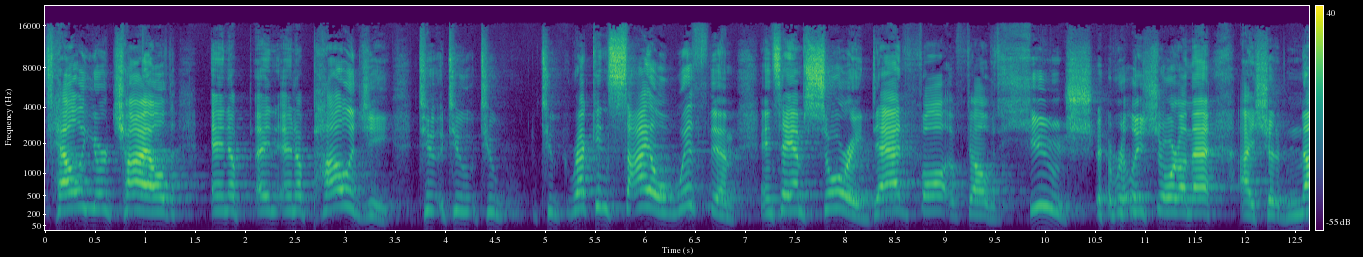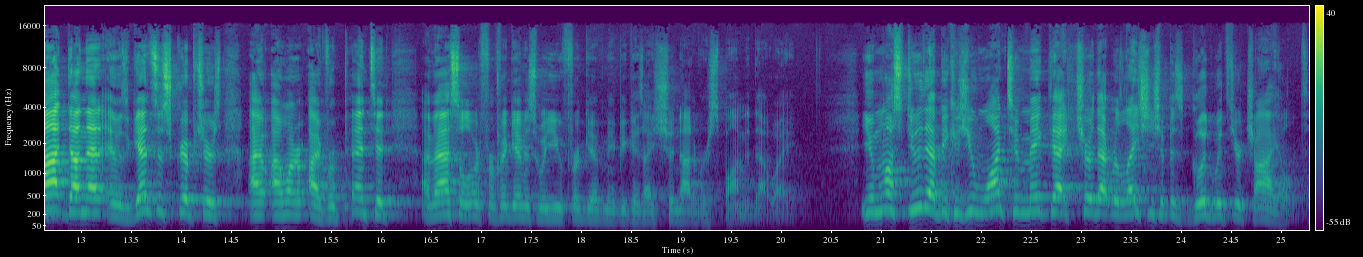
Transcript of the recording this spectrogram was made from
tell your child an, an, an apology to, to, to to reconcile with them and say, I'm sorry, dad fall, fell huge, really short on that. I should have not done that. It was against the scriptures. I, I want to, I've repented. I've asked the Lord for forgiveness. Will you forgive me? Because I should not have responded that way. You must do that because you want to make that sure that relationship is good with your child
